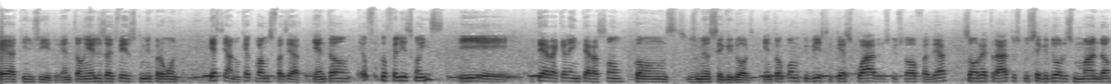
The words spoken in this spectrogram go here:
é atingido. Então eles às vezes me perguntam, este ano o que é que vamos fazer? Então eu fico feliz com isso e ter aquela interação com os meus seguidores. Então como que visto que esses quadros que estou a fazer são retratos que os seguidores me mandam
